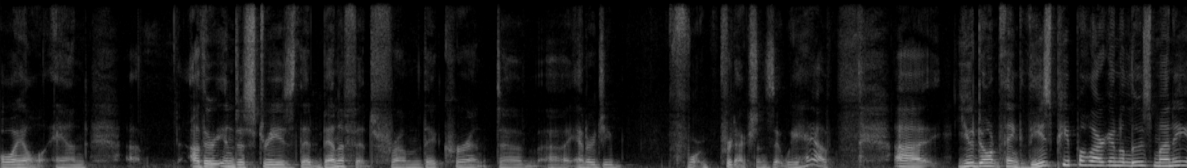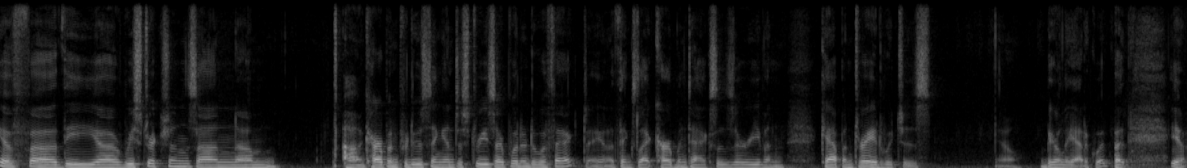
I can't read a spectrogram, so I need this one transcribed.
oil and other industries that benefit from the current uh, uh, energy productions that we have. Uh, you don't think these people are going to lose money if uh, the uh, restrictions on um, uh, carbon-producing industries are put into effect? You know, things like carbon taxes or even cap and trade, which is you know, barely adequate. But you know,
